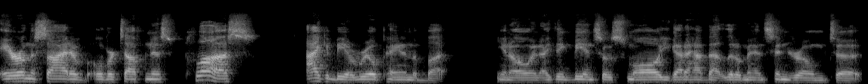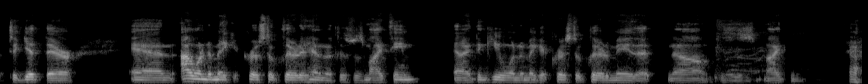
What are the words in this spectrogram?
err on the side of over toughness. Plus, I could be a real pain in the butt, you know. And I think being so small, you got to have that little man syndrome to to get there. And I wanted to make it crystal clear to him that this was my team, and I think he wanted to make it crystal clear to me that no, this is my team.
